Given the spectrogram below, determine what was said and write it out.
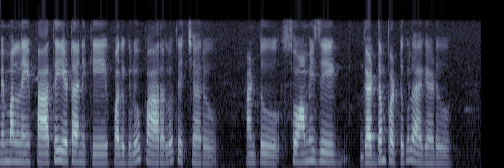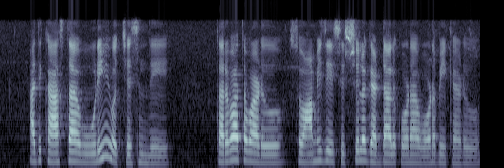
మిమ్మల్ని పాతేయటానికి పలుగులు పారలు తెచ్చారు అంటూ స్వామీజీ గడ్డం పట్టుకు లాగాడు. అది కాస్త ఊడి వచ్చేసింది. తర్వాత వాడు స్వామీజీ శిష్యుల గడ్డాలు కూడా ఊడబీకాడు.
